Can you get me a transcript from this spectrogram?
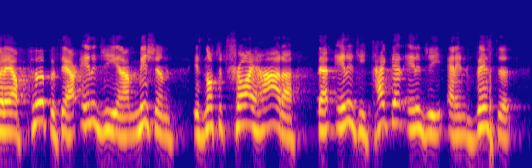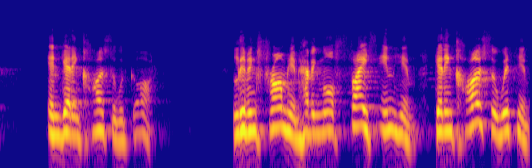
But our purpose, our energy, and our mission is not to try harder. That energy, take that energy and invest it in getting closer with God, living from Him, having more faith in Him, getting closer with Him.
